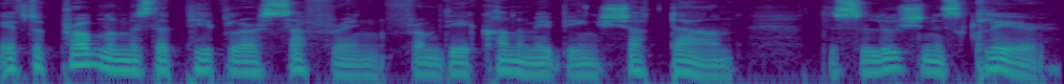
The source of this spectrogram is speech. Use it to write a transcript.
If the problem is that people are suffering from the economy being shut down, the solution is clear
